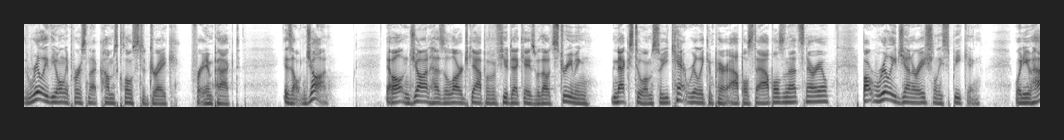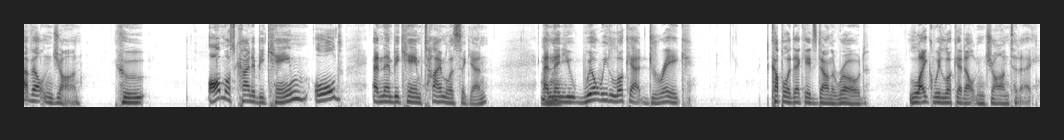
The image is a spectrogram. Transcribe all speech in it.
really the only person that comes close to Drake for impact is Elton John. Now, Elton John has a large gap of a few decades without streaming next to him, so you can't really compare apples to apples in that scenario. But really, generationally speaking, when you have Elton John, who almost kind of became old and then became timeless again. And mm-hmm. then you will we look at Drake a couple of decades down the road like we look at Elton John today?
